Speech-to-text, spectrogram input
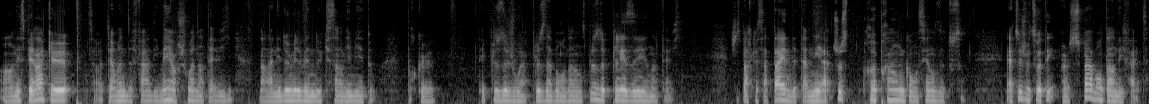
En espérant que ça va te permettre de faire des meilleurs choix dans ta vie dans l'année 2022 qui s'en vient bientôt, pour que tu aies plus de joie, plus d'abondance, plus de plaisir dans ta vie. J'espère que ça t'aide de t'amener à juste reprendre conscience de tout ça. Là-dessus, je vais te souhaiter un super bon temps des fêtes.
